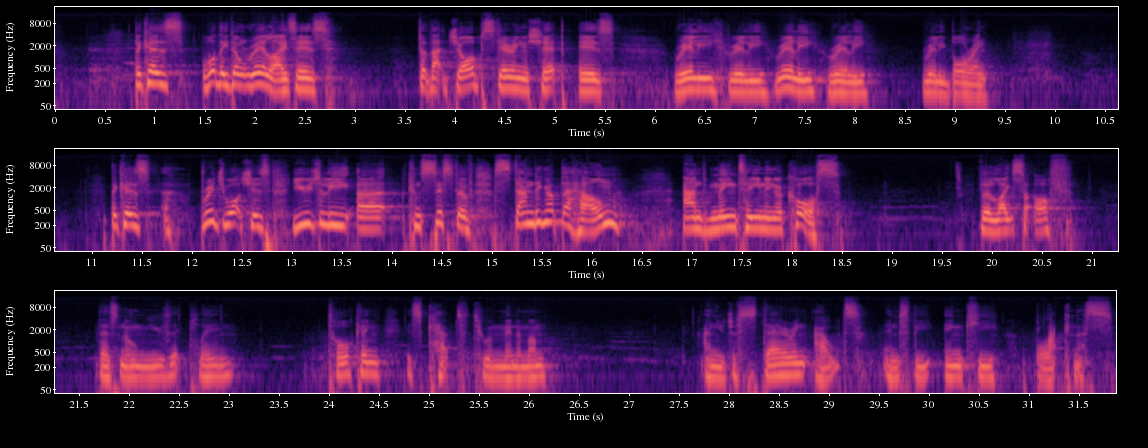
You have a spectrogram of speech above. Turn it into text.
Because what they don't realize is that that job, steering a ship, is really, really, really, really, really boring. Because uh, bridge watches usually uh, consist of standing up the helm and maintaining a course. The lights are off, there's no music playing, talking is kept to a minimum, and you're just staring out into the inky blackness.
